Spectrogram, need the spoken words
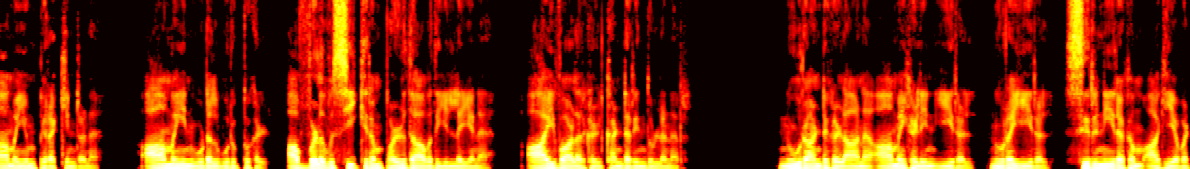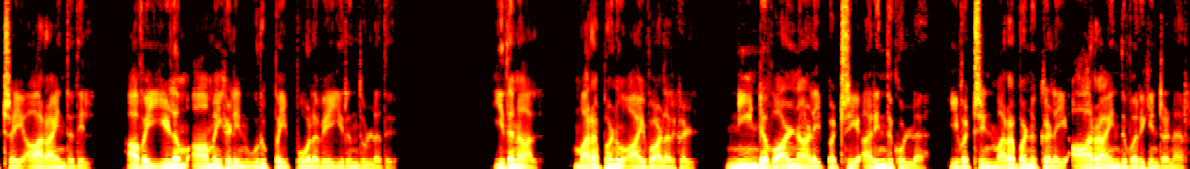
ஆமையும் பிறக்கின்றன. ஆமையின் உடல் உறுப்புகள் அவ்வளவு சீக்கிரம் பழுதாவது இல்லை என ஆய்வாளர்கள் கண்டறிந்துள்ளனர். நூறாண்டுகளான ஆமைகளின் ஈரல் நுரையீரல் சிறுநீரகம் ஆகியவற்றை ஆராய்ந்ததில் அவை இளம் ஆமைகளின் உறுப்பைப் போலவே இருந்துள்ளது. இதனால் மரபணு ஆய்வாளர்கள் நீண்ட வாழ்நாளைப் பற்றி அறிந்து கொள்ள இவற்றின் மரபணுக்களை ஆராய்ந்து வருகின்றனர்.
